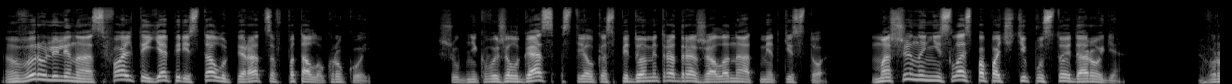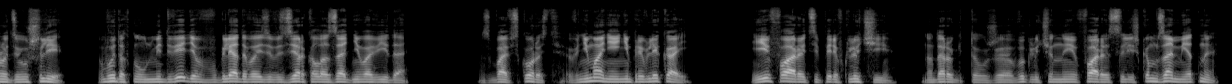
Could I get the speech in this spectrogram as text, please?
Вырулили на асфальт, и я перестал упираться в потолок рукой. Шубник выжил газ, стрелка спидометра дрожала на отметке 100. Машина неслась по почти пустой дороге. «Вроде ушли», — выдохнул Медведев, вглядываясь в зеркало заднего вида. «Сбавь скорость, внимание не привлекай. И фары теперь включи. На дороге-то уже выключенные фары слишком заметны.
